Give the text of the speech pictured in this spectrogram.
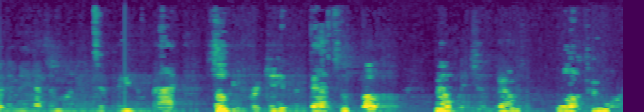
of them had the money to pay him back, so he forgave the debts of both. Now, which of them will love him more?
